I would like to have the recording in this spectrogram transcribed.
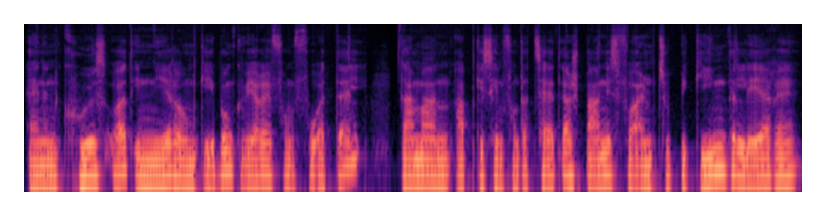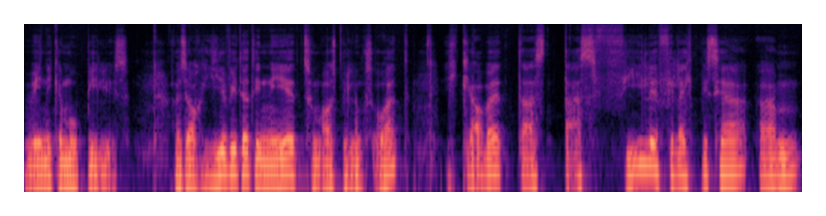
Einen Kursort in näherer Umgebung wäre vom Vorteil, da man abgesehen von der Zeitersparnis vor allem zu Beginn der Lehre weniger mobil ist. Also auch hier wieder die Nähe zum Ausbildungsort. Ich glaube, dass das viele vielleicht bisher ähm,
